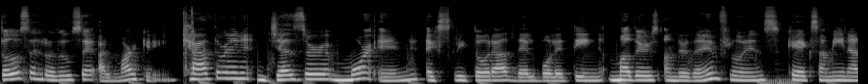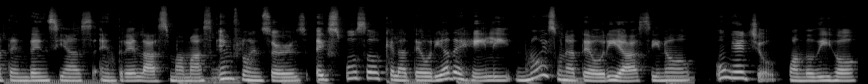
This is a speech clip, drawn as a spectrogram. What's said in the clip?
todo se reduce al marketing. Catherine Jesser Morton, escritora del boletín Mothers Under the Influence, que examina tendencias entre las mamás influencers, expuso que la teoría de Haley no es una teoría, sino un hecho cuando dijo,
